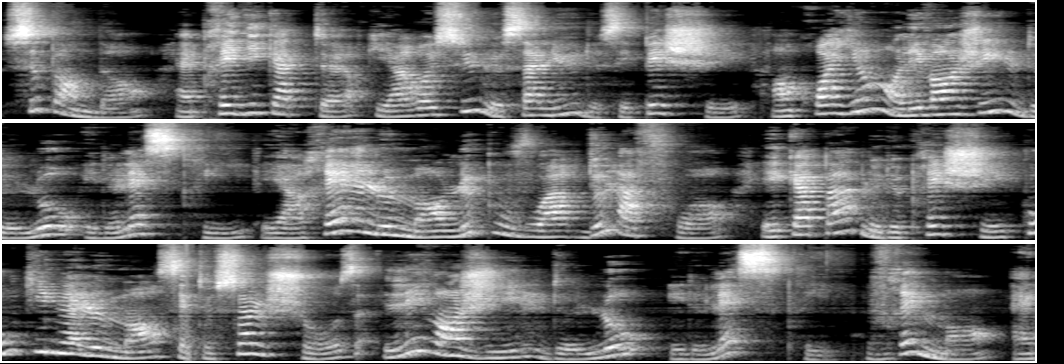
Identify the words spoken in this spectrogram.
Cependant, un prédicateur qui a reçu le salut de ses péchés en croyant en l'évangile de l'eau et de l'esprit et a réellement le pouvoir de la foi est capable de prêcher continuellement cette seule chose, l'évangile de l'eau et de l'esprit. Vraiment, un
